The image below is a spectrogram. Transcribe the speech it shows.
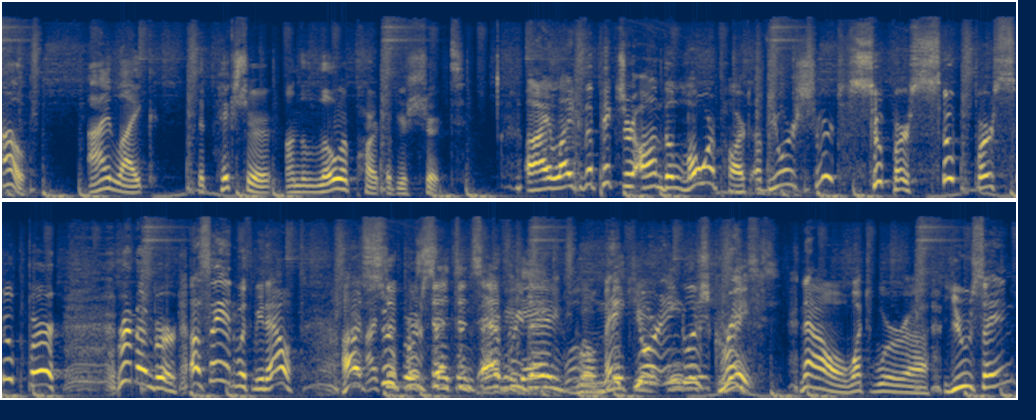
Oh, I like the picture on the lower part of your shirt. I like the picture on the lower part of your shirt. Super, super, super. Remember, I'll say it with me now. A, super, sentence every day will make your English great. Now, what were uh, you saying?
